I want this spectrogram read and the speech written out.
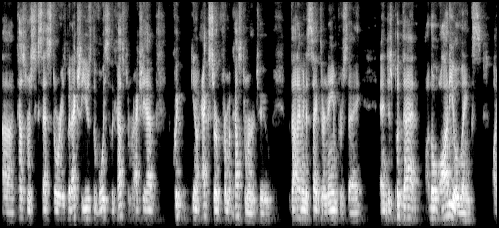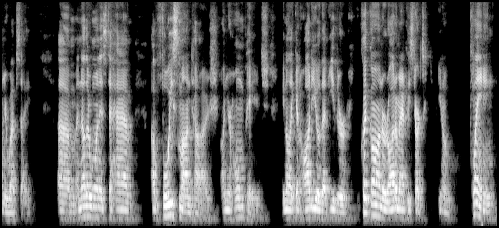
uh, customer success stories, but actually use the voice of the customer. Actually have quick you know excerpt from a customer or two without having to cite their name per se and just put that the audio links on your website. Um, another one is to have a voice montage on your homepage you know like an audio that either click on or it automatically starts you know playing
